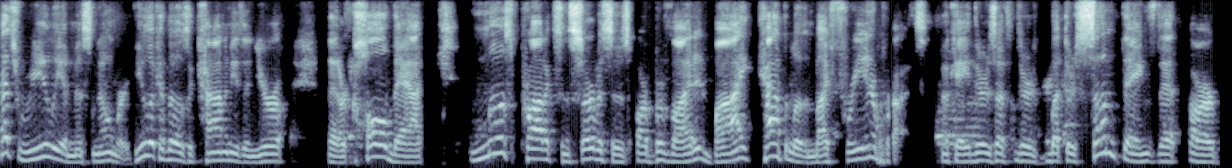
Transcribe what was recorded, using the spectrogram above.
that's really a misnomer. If you look at those economies in Europe that are called that, most products and services are provided by capitalism, by free enterprise. Okay, there's a there, but there's some things that are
